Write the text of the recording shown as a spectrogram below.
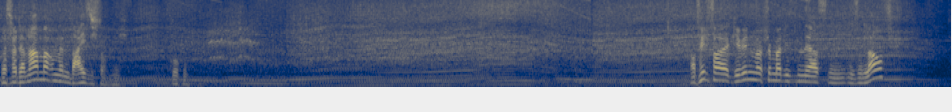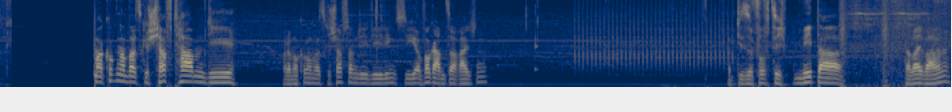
Was wir danach machen werden, weiß ich doch nicht. Gucken. Auf jeden Fall gewinnen wir schon mal diesen ersten diesen Lauf. Mal gucken, ob wir es geschafft haben, die... Oder mal gucken, ob wir es geschafft haben, die, die Links, die Vorgaben zu erreichen. Ob diese 50 Meter dabei waren.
